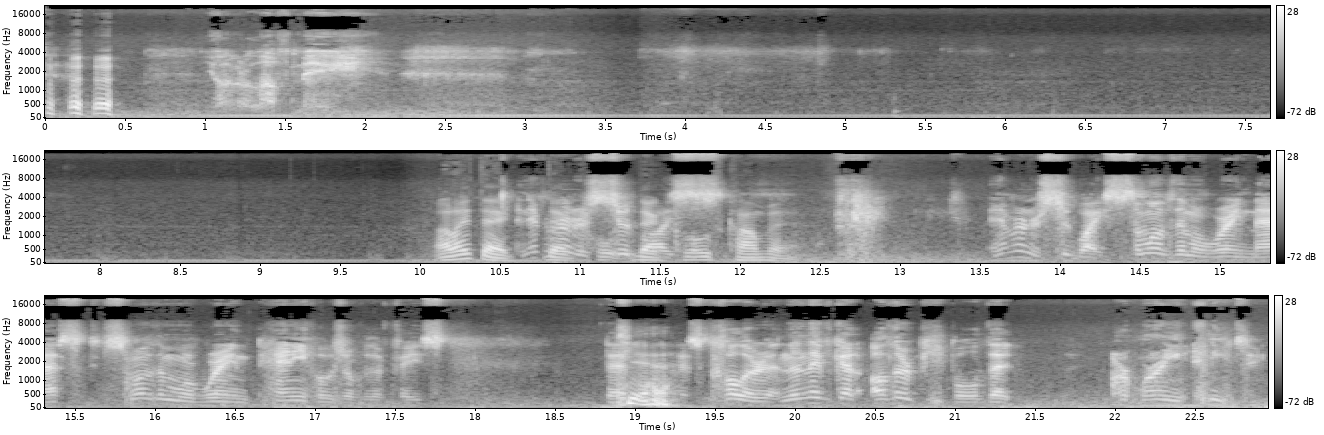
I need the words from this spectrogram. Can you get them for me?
Like that. You're gonna love me. I like that. I never that, understood that why s- close combat. I never understood why some of them are wearing masks, some of them were wearing pantyhose over their face that Yeah. is colored, and then they've got other people that aren't wearing anything.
